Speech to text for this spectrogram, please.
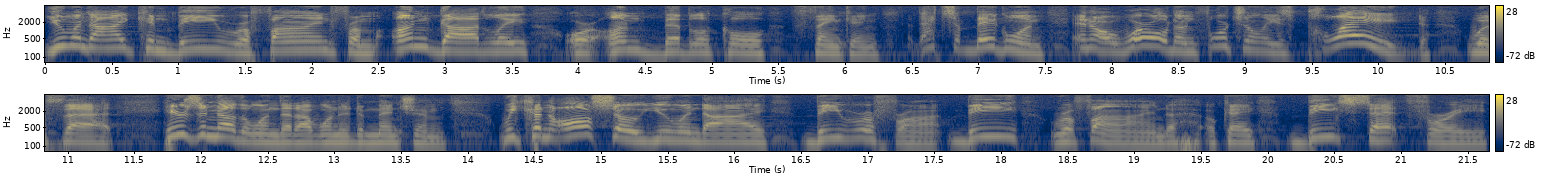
You and I can be refined from ungodly or unbiblical thinking. That's a big one. And our world, unfortunately, is plagued with that. Here's another one that I wanted to mention. We can also, you and I, be refined, be refined, okay, be set free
